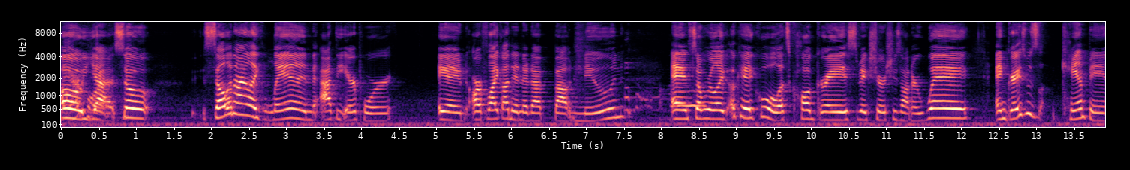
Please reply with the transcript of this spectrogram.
Oh airport. yeah. So Sel and I like land at the airport and our flight got in at about noon. And so we're like, okay, cool, let's call Grace, make sure she's on her way. And Grace was camping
